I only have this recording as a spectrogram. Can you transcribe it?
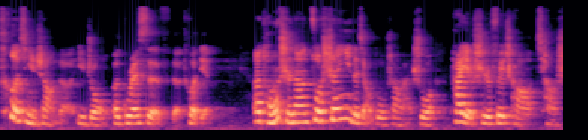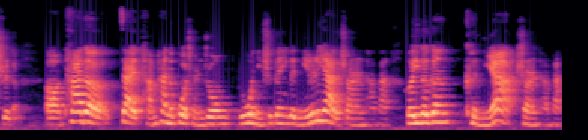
特性上的一种 aggressive 的特点。那同时呢，做生意的角度上来说，它也是非常强势的。呃，它的在谈判的过程中，如果你是跟一个尼日利亚的商人谈判，和一个跟肯尼亚商人谈判，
